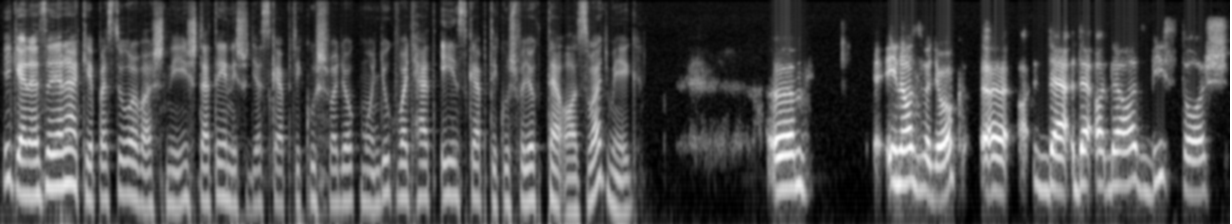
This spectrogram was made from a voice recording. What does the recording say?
Igen, ez olyan elképesztő olvasni is, tehát én is ugye szkeptikus vagyok mondjuk, vagy hát én szkeptikus vagyok, te az vagy még? Öm, én az vagyok, de, de, de az biztos,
